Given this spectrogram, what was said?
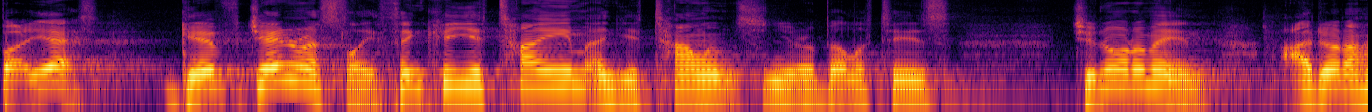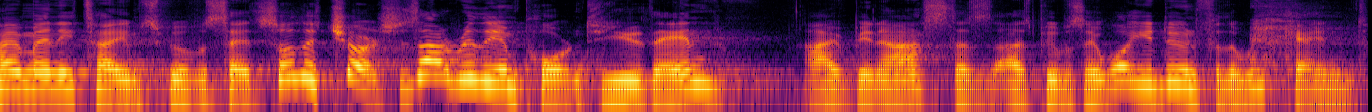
But yes, give generously. Think of your time and your talents and your abilities. Do you know what I mean? I don't know how many times people said, So the church, is that really important to you then? I've been asked, as, as people say, What are you doing for the weekend?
